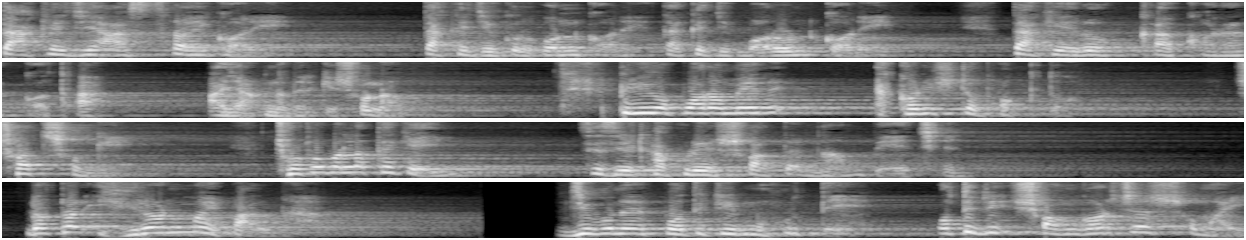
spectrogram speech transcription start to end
তাকে যে আশ্রয় করে, তাকে যে গ্রহণ করে, তাকে যে বরণ করে তাকে রক্ষা করার কথা আজ আপনাদেরকে শোনাব। প্রিয় পরমের একনিষ্ঠ ভক্ত, সৎসঙ্গী, ছোটবেলা থেকেই শ্রী শ্রী ঠাকুরের সৎ নাম পেয়েছেন। ডক্টর হিরণময় পালদা জীবনের প্রতিটি মুহূর্তে, প্রতিটি সংঘর্ষের সময়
